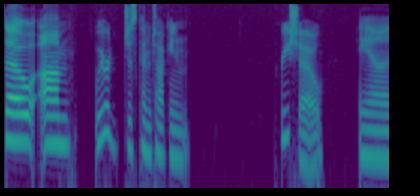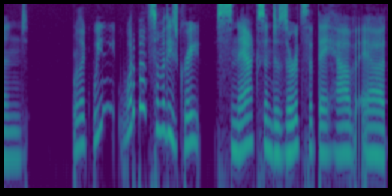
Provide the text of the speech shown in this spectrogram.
So um, we were just kind of talking pre-show, and we're like, we what about some of these great snacks and desserts that they have at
